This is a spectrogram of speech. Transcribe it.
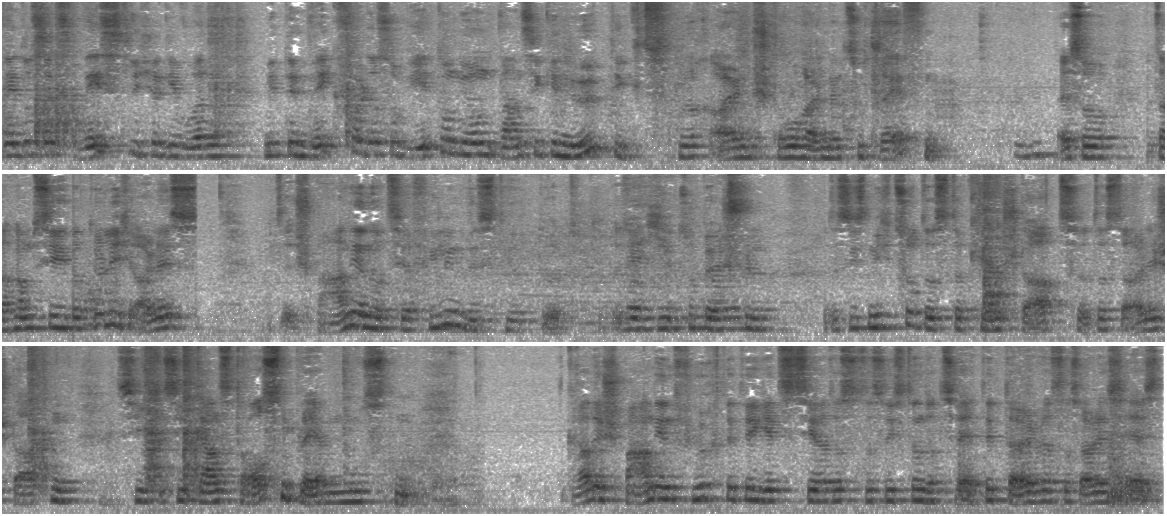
wenn du sagst, westlicher geworden, mit dem Wegfall der Sowjetunion waren sie genötigt, durch allen Strohhalmen zu greifen. Mhm. Also da haben sie natürlich alles, Spanien hat sehr viel investiert dort. Also zum Beispiel, das ist nicht so, dass da kein Staat, dass da alle Staaten sich, sich ganz draußen bleiben mussten gerade Spanien fürchtet ja jetzt sehr, dass das ist dann der zweite Teil, was das alles heißt,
